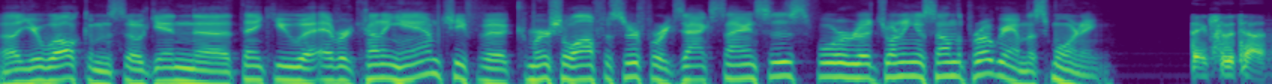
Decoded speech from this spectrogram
Well, you're welcome. So, again, uh, thank you, uh, Everett Cunningham, Chief uh, Commercial Officer for Exact Sciences, for uh, joining us on the program this morning. Thanks for the time.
